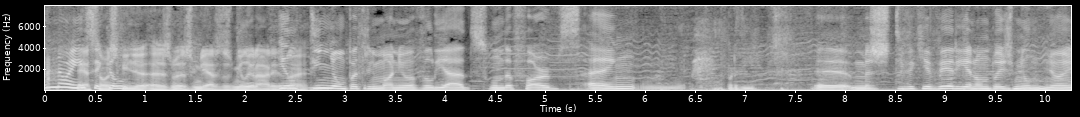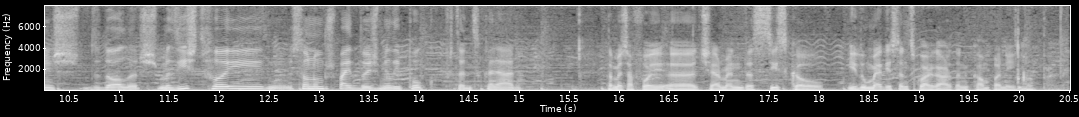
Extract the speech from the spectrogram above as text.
Não é é, isso, é são que as, filhas, as, as mulheres dos milionários, não Ele é? tinha um património avaliado, segundo a Forbes, em. Perdi. Eh, mas estive aqui a ver e eram 2 mil milhões de dólares. Mas isto foi. São números pai de 2 mil e pouco, portanto, se calhar. Também já foi eh, chairman da Cisco e do Madison Square Garden Company. É,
